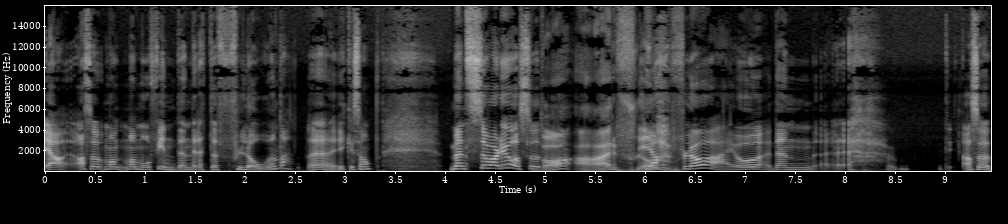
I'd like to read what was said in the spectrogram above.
Ja, altså, man, man må finne den rette flowen, da, eh, ikke sant? Men så var det jo også Hva er flow? Ja, flow er jo den eh, Altså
